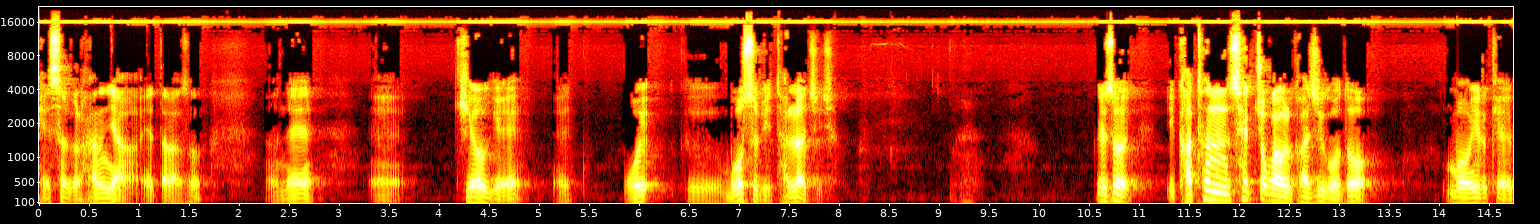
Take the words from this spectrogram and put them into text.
해석을 하느냐에 따라서 어, 내 에, 기억 에그 모습이 달라지죠. 그래서 이 같은 색 조각을 가지고도 뭐 이렇게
